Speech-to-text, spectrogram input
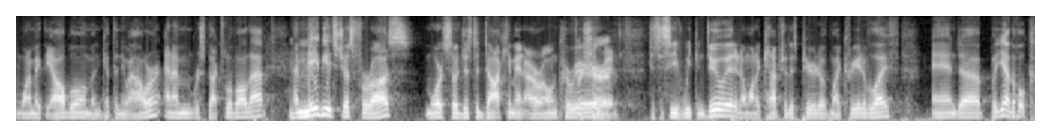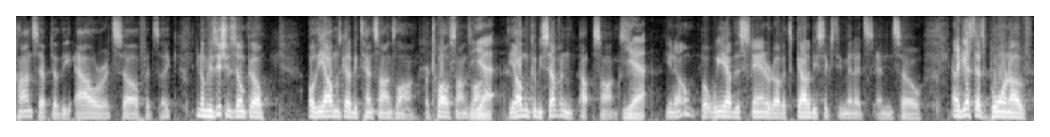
want to make the album and get the new hour, and I'm respectful of all that. Mm-hmm. And maybe it's just for us. more so just to document our own career sure. and just to see if we can do it. And I want to capture this period of my creative life. And uh, but yeah, the whole concept of the hour itself, it's like you know, musicians don't go, oh, the album's got to be ten songs long or twelve songs long. Yeah. the album could be seven uh, songs. Yeah. you know, but we have this standard of it's got to be sixty minutes, and so, and I guess that's born of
